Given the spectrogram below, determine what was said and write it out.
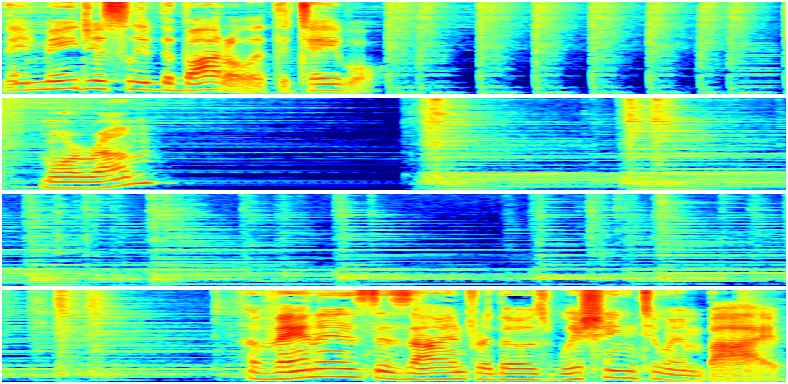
they may just leave the bottle at the table. More rum? Havana is designed for those wishing to imbibe,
